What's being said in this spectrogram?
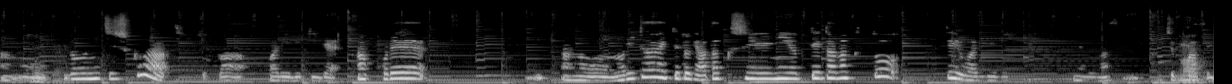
あの、ね土日祝は10%割引で、あ、これ、あの、乗りたいって時、私に言っていただくと、っていう割引になりますね。10%ってい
